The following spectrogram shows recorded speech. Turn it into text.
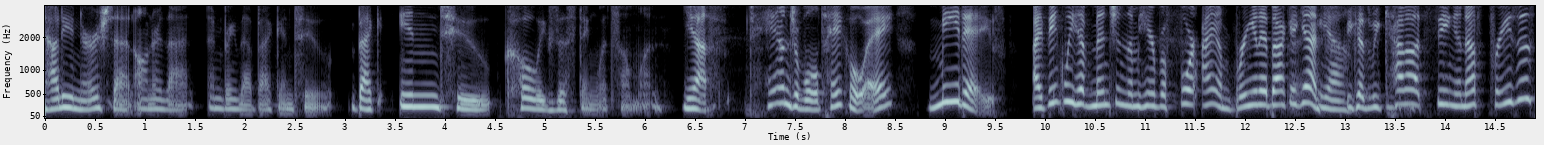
how do you nourish that, honor that, and bring that back into back into coexisting with someone? Yes. Tangible takeaway. Me days. I think we have mentioned them here before. I am bringing it back again Yeah. because we cannot sing enough praises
